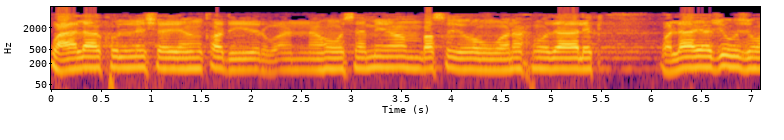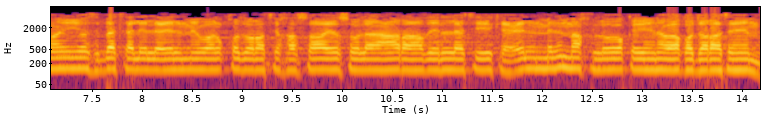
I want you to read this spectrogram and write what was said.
وعلى كل شيء قدير وأنه سميع بصير ونحو ذلك. ولا يجوز أن يثبت للعلم والقدرة خصائص الأعراض التي كعلم المخلوقين وقدرتهم.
